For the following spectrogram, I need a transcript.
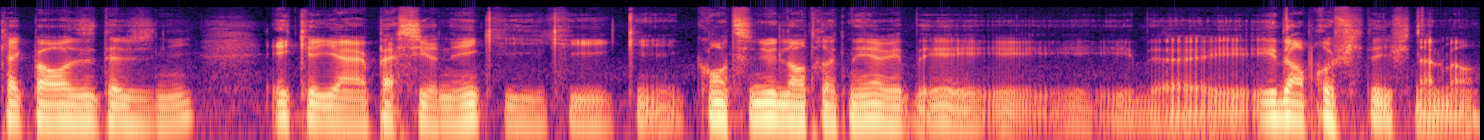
quelque part aux États-Unis et qu'il y a un passionné qui, qui, qui continue de l'entretenir et, et, et d'en profiter finalement.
